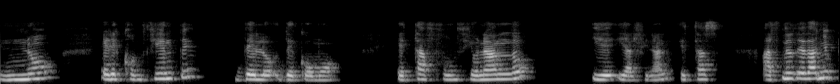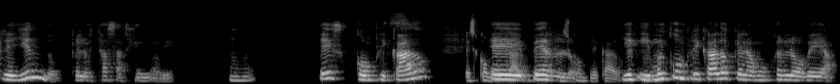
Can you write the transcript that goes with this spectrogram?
no eres consciente de, lo, de cómo estás funcionando y, al final estás haciéndote daño creyendo que lo estás haciendo bien. Es complicado, eh, verlo Y, muy complicado que la mujer lo vea.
